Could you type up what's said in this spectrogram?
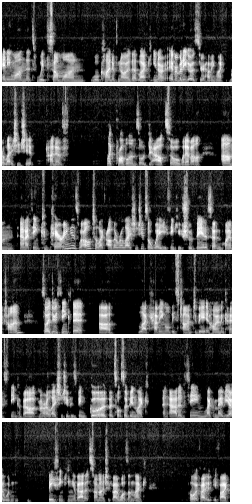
anyone that's with someone will kind of know that like you know everybody goes through having like relationship kind of like problems or doubts or whatever um, and I think comparing as well to like other relationships or where you think you should be at a certain point of time. So I do think that uh, like having all this time to be at home and kind of think about my relationship has been good, but it's also been like an added thing. Like maybe I wouldn't be thinking about it so much if I wasn't like, or if I if I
